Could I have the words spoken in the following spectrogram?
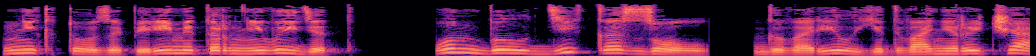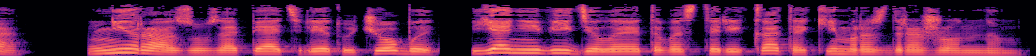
никто за периметр не выйдет. Он был дико зол, говорил едва не рыча, ни разу за пять лет учебы я не видела этого старика таким раздраженным.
